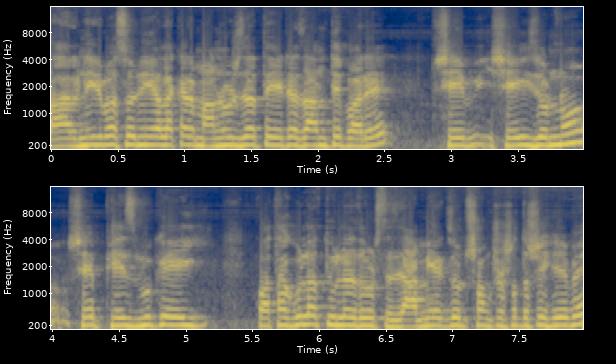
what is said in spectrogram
তার নির্বাচনী এলাকার মানুষ যাতে এটা জানতে পারে সেই সেই জন্য সে ফেসবুকে এই কথাগুলো তুলে ধরছে যে আমি একজন সংসদ সদস্য হিসেবে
